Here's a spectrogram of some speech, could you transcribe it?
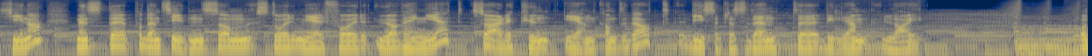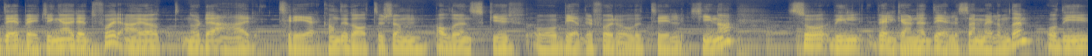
Kina, mens det på den siden som står mer for uavhengighet, så er det kun én kandidat, visepresident eh, William Lai. Og det Beijing er redd for, er at når det er tre kandidater som alle ønsker å bedre forholdet til Kina, så vil velgerne dele seg mellom dem, og de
